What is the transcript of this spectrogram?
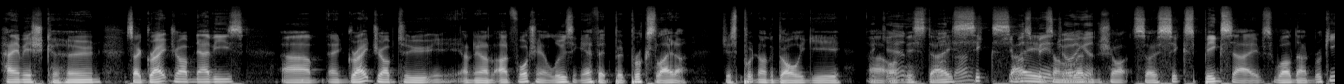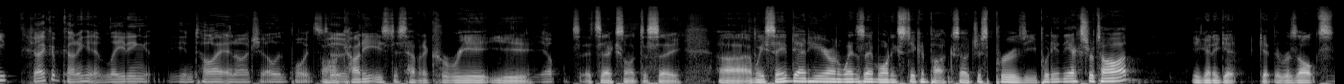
Hamish Cahoon. So great job, Navies. Um, and great job to, I mean, unfortunately, a losing effort, but Brooke Slater just putting on the goalie gear uh, on this day. done. six saves on 11 it. shots. So six big saves. Well done, rookie. Jacob Cunningham leading the entire NHL in points Oh, too. Cunny is just having a career year. Yep. It's, it's excellent to see. Uh, and we see him down here on Wednesday morning stick and puck. So it just proves that you put in the extra time, you're going to get get the results.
